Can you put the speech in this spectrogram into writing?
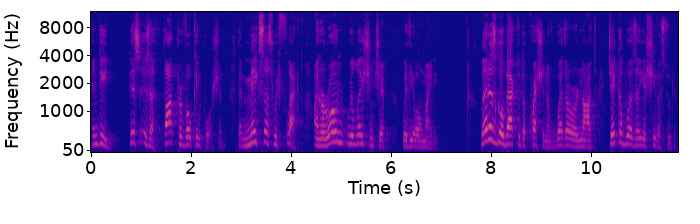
Indeed, this is a thought-provoking portion that makes us reflect on our own relationship with the Almighty. Let us go back to the question of whether or not Jacob was a yeshiva student.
